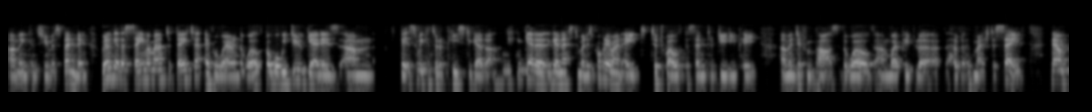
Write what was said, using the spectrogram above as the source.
um, in consumer spending. We don't get the same amount of data everywhere in the world, but what we do get is um, bits we can sort of piece together. And You can get a, get an estimate. It's probably around eight to twelve percent of GDP um, in different parts of the world um, where people are, have, have managed to save. Now,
